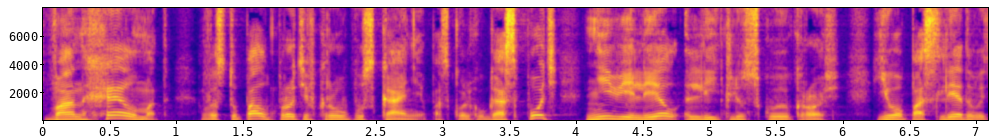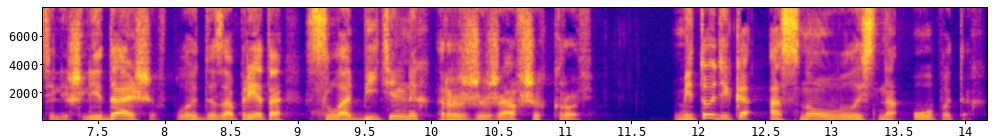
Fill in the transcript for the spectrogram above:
Ван Хелмот выступал против кровопускания, поскольку Господь не велел лить людскую кровь. Его последователи шли дальше, вплоть до запрета слабительных, разжижавших кровь. Методика основывалась на опытах.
